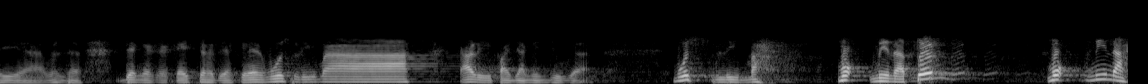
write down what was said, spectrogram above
Iya benar. Dia nggak kekecoh dia kira muslimah. Kali panjangin juga. Muslimah. Mukminatun mukminah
